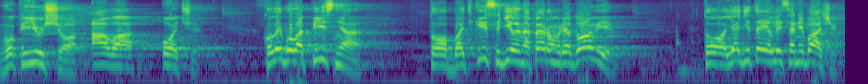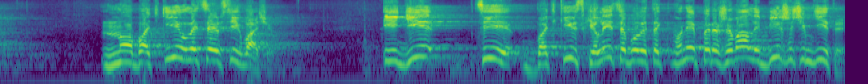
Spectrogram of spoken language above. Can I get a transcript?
вопіющого, Ава Отче. Коли була пісня, то батьки сиділи на першому рядові, то я дітей лиця не бачив. Но батьків лиця я всіх бачив. І ді, ці батьківські лиця були так, вони переживали більше, ніж діти.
